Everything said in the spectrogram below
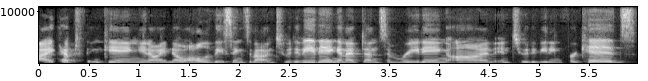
I kept thinking, you know, I know all of these things about intuitive eating and I've done some reading on intuitive eating for kids.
